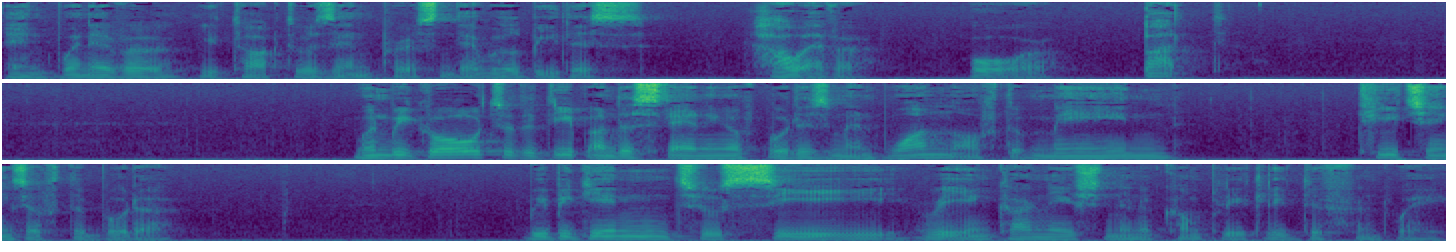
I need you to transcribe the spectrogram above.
and whenever you talk to a Zen person, there will be this however or but. When we go to the deep understanding of Buddhism, and one of the main teachings of the Buddha, we begin to see reincarnation in a completely different way.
